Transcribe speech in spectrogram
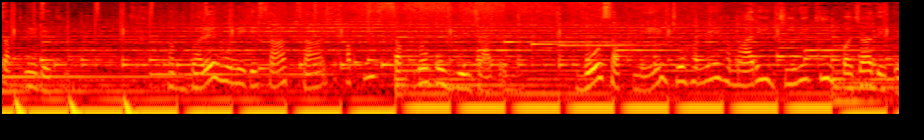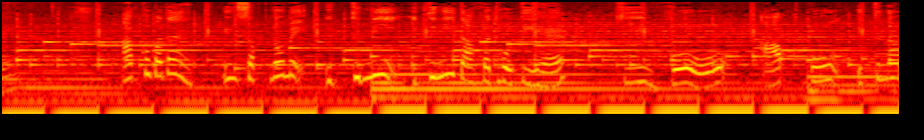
सपने देखना। हम बड़े होने के साथ साथ अपने सपनों को भूल जाते हैं। वो सपने जो हमें हमारी जीने की वजह देते हैं। आपको पता है, इन सपनों में इतनी इतनी ताकत होती है कि वो आपको इतना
